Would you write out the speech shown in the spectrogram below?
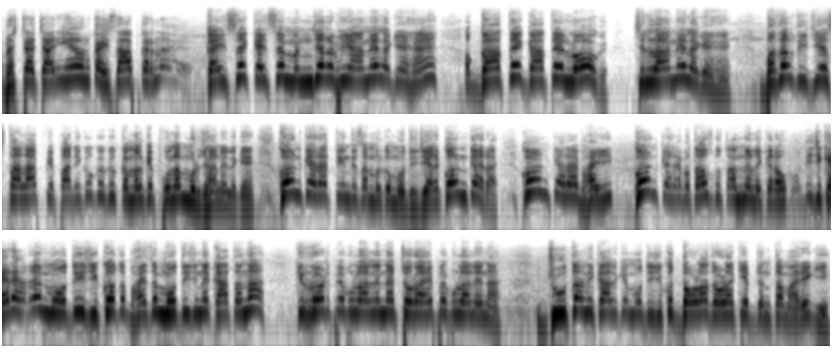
भ्रष्टाचारी हैं उनका हिसाब करना है। कैसे कैसे मंजर अभी आने लगे हैं और गाते गाते लोग चिल्लाने लगे हैं। बदल दीजिए इस तालाब के पानी को क्योंकि कमल के फूल अब मुरझाने लगे हैं। कौन कह रहा है तीन दिसंबर को मोदी जी आ रहे कौन कह रहा है? कौन कह रहा है भाई? कौन कह रहा है? बताओ उसको सामने लेकर आओ। मोदी जी कह रहे हैं। अरे मोदी जी को तो भाई साहब मोदी जी ने कहा था ना कि रोड पे बुला लेना चौराहे पर बुला लेना। जूता निकाल के मोदी जी को दौड़ा दौड़ा के अब जनता मारेगी।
